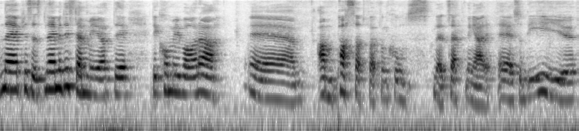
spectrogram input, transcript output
Nej precis, nej men det stämmer ju att det, det kommer ju vara eh, anpassat för funktionsnedsättningar. Eh, så det är ju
